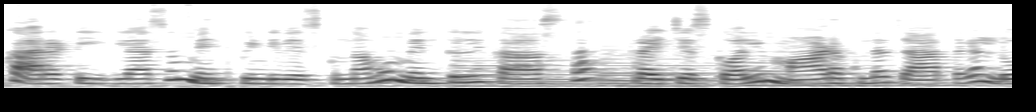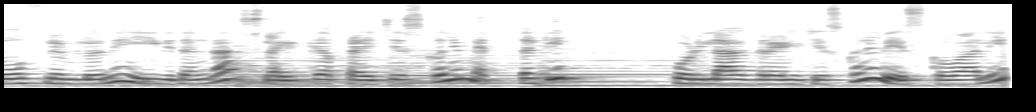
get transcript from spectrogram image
ఒక అర టీ గ్లాసు మెంతి పిండి వేసుకుందాము. మెంతుల్ని కాస్త ఫ్రై చేసుకోవాలి. మాడకుండా జాగ్రత్తగా లో ఫ్లేమ్లోనే ఈ విధంగా స్లైట్గా ఫ్రై చేసుకొని మెత్తటి పొడిలాగా గ్రైండ్ చేసుకొని వేసుకోవాలి.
